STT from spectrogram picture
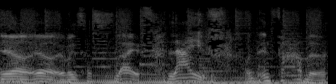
Ja, ja, aber jetzt hast du es live. Live! Und in Farbe.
